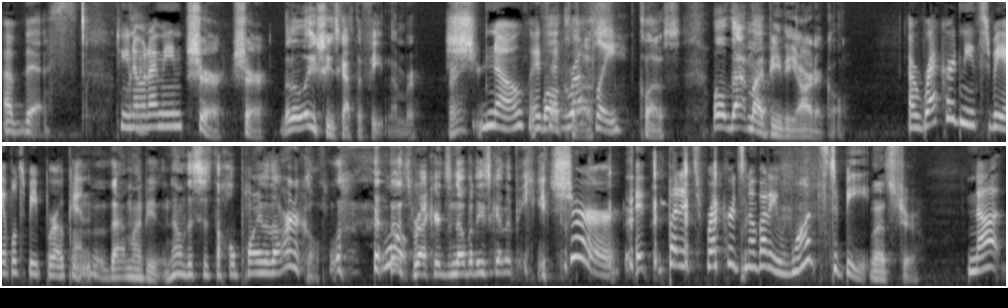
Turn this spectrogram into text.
of this. Do you know what I mean? Sure, sure, but at least she's got the feet number. Right? Sh- No, it Well, said close, roughly. close. Well, that might be the article. A record needs to be able to be broken. That might be no. This is the whole point of the article. Those records nobody's going to beat. Sure, it, but it's records nobody wants to beat, That's true. Not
